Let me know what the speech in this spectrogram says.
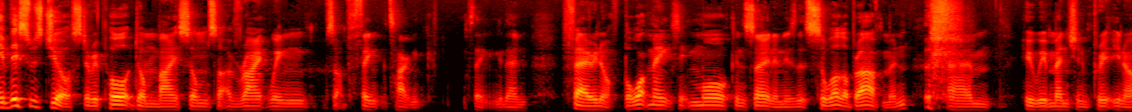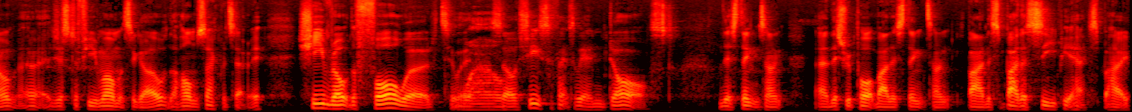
If this was just a report done by some sort of right wing sort of think tank thing, then fair enough. But what makes it more concerning is that Suella Braverman, um, who we mentioned, pre, you know, uh, just a few moments ago, the Home Secretary, she wrote the foreword to it. Wow. So she's effectively endorsed this think tank, uh, this report by this think tank, by this by the CPS, by,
